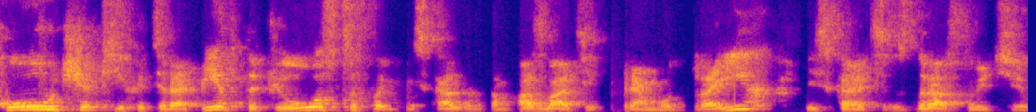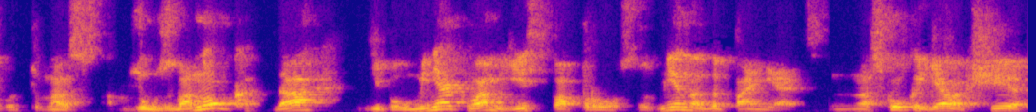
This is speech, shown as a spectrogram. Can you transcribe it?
коуча, психотерапевта, философа, и сказать, там, позвать их прямо вот троих и сказать, здравствуйте, вот у нас зум-звонок, да, типа у меня к вам есть вопрос, вот мне надо понять, насколько я вообще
